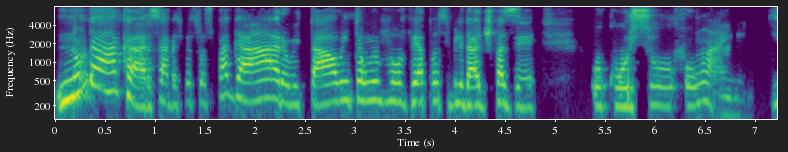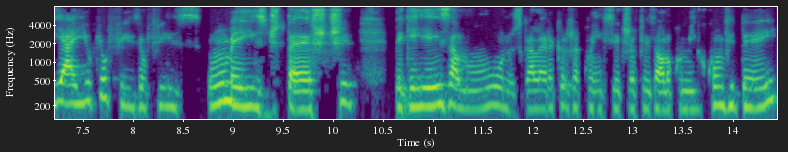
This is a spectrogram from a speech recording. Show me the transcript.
não dá, cara, sabe? As pessoas pagaram e tal, então eu vou ver a possibilidade de fazer o curso online. E aí o que eu fiz? Eu fiz um mês de teste, peguei ex-alunos, galera que eu já conhecia, que já fez aula comigo, convidei,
